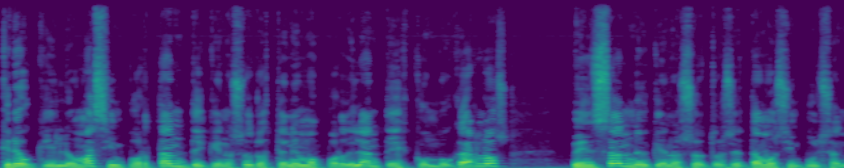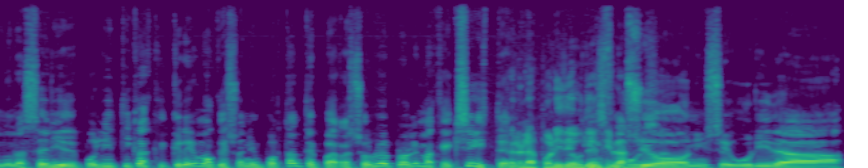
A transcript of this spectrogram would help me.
Creo que lo más importante que nosotros tenemos por delante es convocarlos pensando en que nosotros estamos impulsando una serie de políticas que creemos que son importantes para resolver problemas que existen. Pero las políticas Inflación, impulsan. inseguridad,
